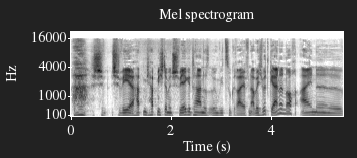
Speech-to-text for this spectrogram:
ah, sch schwer. Hab mich, hab mich damit schwer getan, das irgendwie zu greifen. Aber ich würde gerne noch eine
